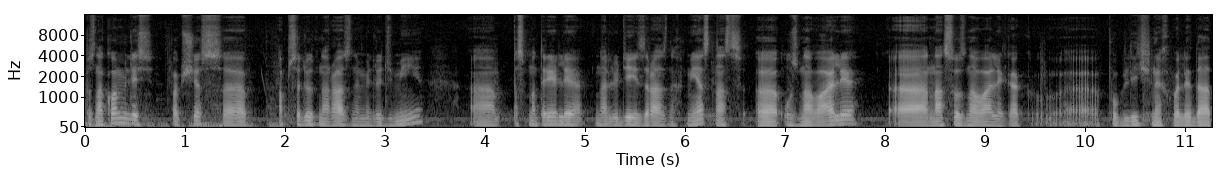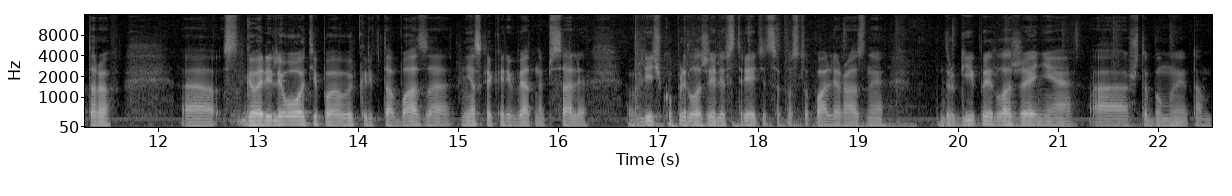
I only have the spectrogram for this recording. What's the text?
Познакомились вообще с абсолютно разными людьми, э, посмотрели на людей из разных мест, нас э, узнавали, Э, нас узнавали как э, публичных валидаторов. Э, говорили, о, типа, вы криптобаза. Несколько ребят написали в личку, предложили встретиться, поступали разные другие предложения, чтобы мы там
